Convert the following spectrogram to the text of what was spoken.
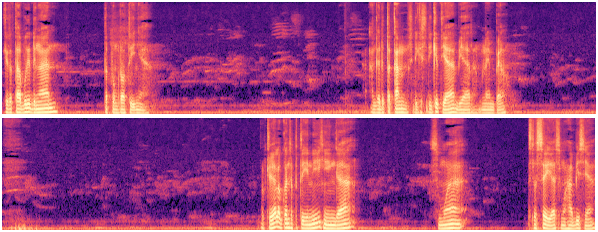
kita taburi dengan tepung rotinya agak ditekan sedikit-sedikit ya biar menempel Oke, lakukan seperti ini hingga semua selesai ya, semua habis ya.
